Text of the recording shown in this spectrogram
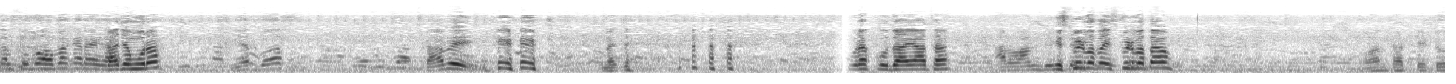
कल सुबह होगा करेगा जमूरा? यार बस का पूरा कुदाया था। स्पीड बताओ स्पीड बताओ। वन थर्टी टू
